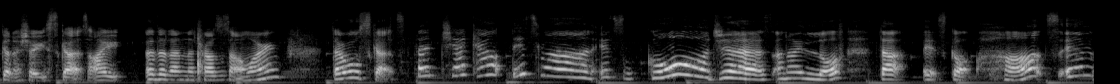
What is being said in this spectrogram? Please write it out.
gonna show you skirts. I other than the trousers I'm wearing, they're all skirts. But check out this one. It's gorgeous. And I love that it's got hearts in.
